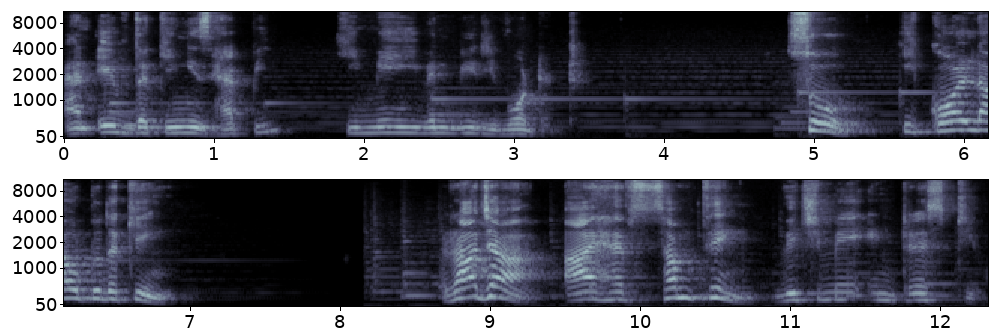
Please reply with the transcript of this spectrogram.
and if the king is happy, he may even be rewarded. So he called out to the king, Raja, I have something which may interest you.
